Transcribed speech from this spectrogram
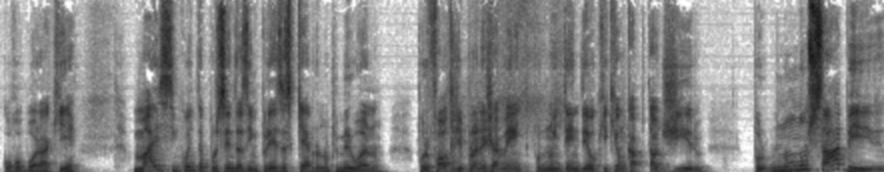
corroborar aqui. Mais de 50% das empresas quebram no primeiro ano. Por falta de planejamento, por não entender o que que é um capital de giro. Por, não, não sabe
